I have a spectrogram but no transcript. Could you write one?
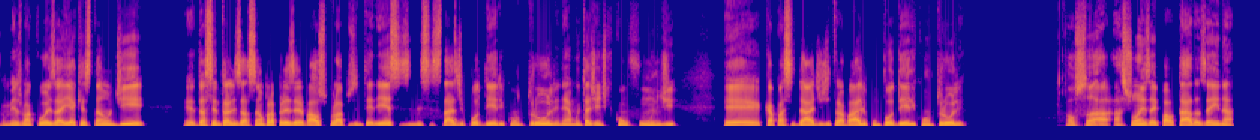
A mesma coisa aí a questão de, eh, da centralização para preservar os próprios interesses e necessidades de poder e controle. Né? Muita gente que confunde eh, capacidade de trabalho com poder e controle. Ações aí pautadas aí na,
